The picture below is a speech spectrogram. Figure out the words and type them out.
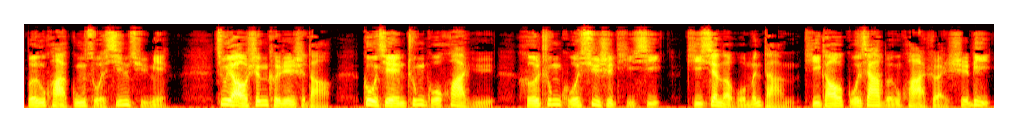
文化工作新局面，就要深刻认识到，构建中国话语和中国叙事体系，体现了我们党提高国家文化软实力、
